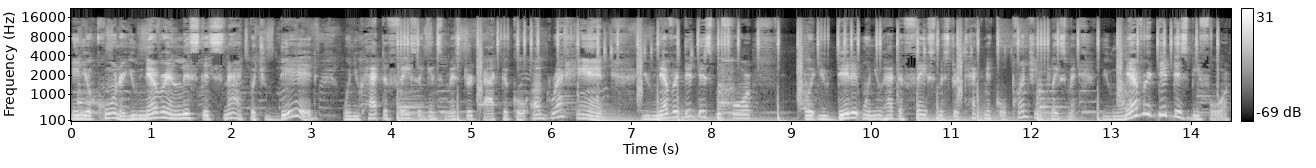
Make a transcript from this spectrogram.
in your corner. You never enlisted SNAC, but you did when you had to face against Mr. Tactical Aggression. You never did this before, but you did it when you had to face Mr. Technical Punching Placement. You never did this before,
